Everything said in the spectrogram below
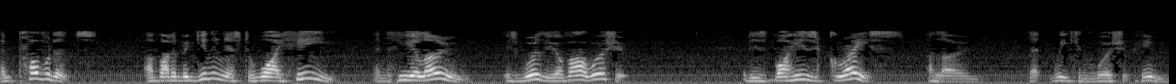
and providence are but a beginning as to why He and He alone is worthy of our worship. It is by His grace alone that we can worship Him.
